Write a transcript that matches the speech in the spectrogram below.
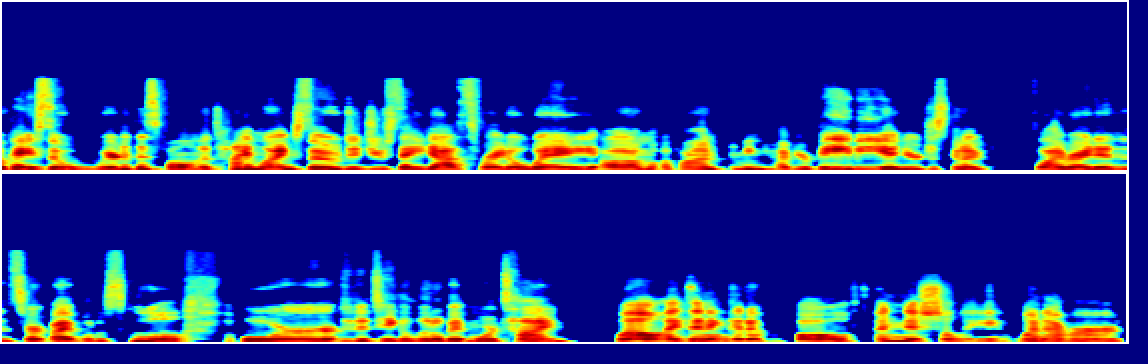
okay, so where did this fall in the timeline? So, did you say yes right away um upon I mean, you have your baby and you're just going to fly right in and start Bible to school or did it take a little bit more time? Well, I didn't get involved initially whenever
